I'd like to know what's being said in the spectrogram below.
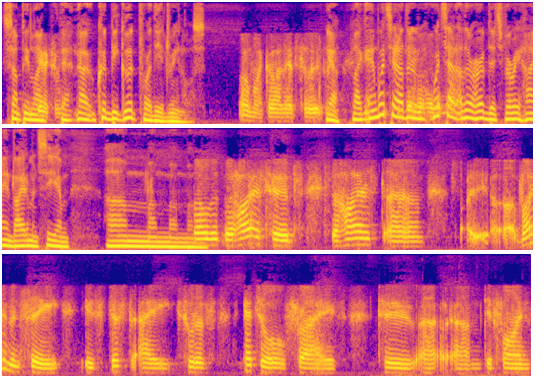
something like that. Uh, could be good for the adrenals. Oh my God, absolutely. Yeah, like and what's that other what's that other herb that's very high in vitamin C? Um, um, um, um, um. well, the, the, highest herbs, the highest um, uh, vitamin C is just a sort of catch-all phrase to uh, um, define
